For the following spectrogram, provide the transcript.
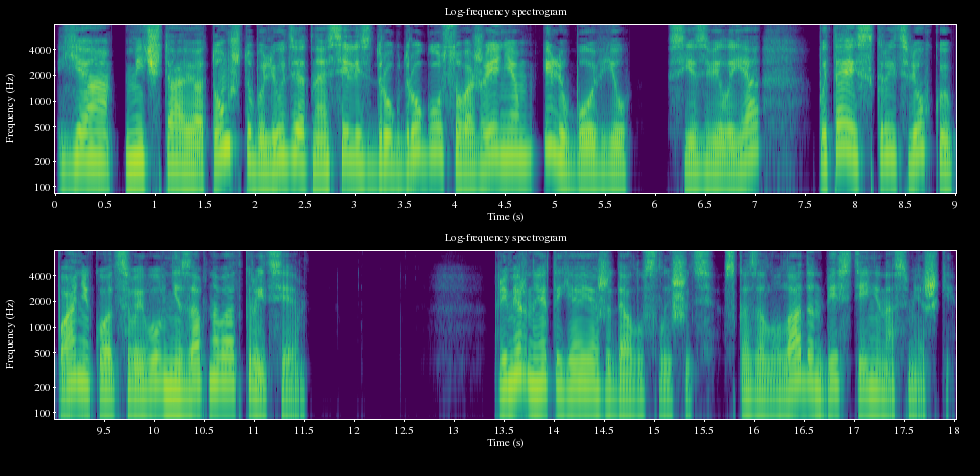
Я мечтаю о том, чтобы люди относились друг к другу с уважением и любовью, съязвила я, пытаясь скрыть легкую панику от своего внезапного открытия. Примерно это я и ожидал услышать, сказал Владан без тени насмешки.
